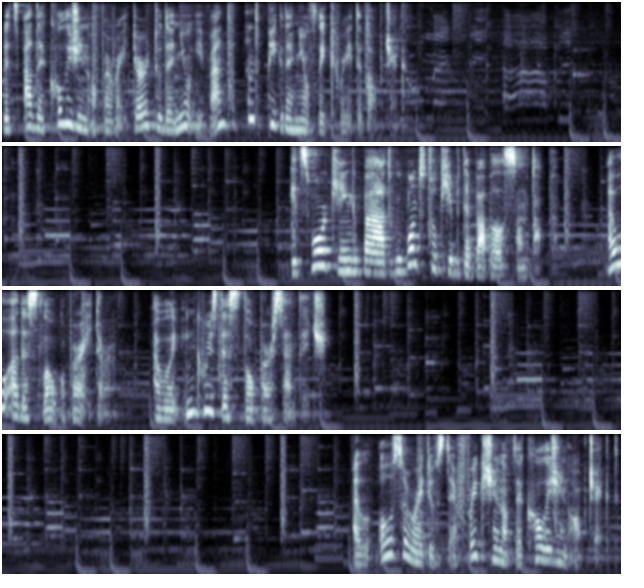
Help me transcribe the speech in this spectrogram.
Let's add a collision operator to the new event and pick the newly created object. It's working, but we want to keep the bubbles on top. I will add a slow operator. I will increase the slow percentage. I will also reduce the friction of the collision object.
